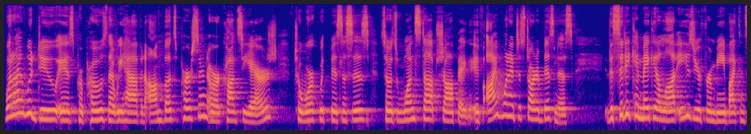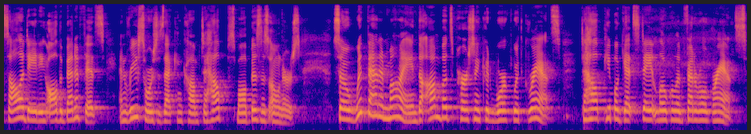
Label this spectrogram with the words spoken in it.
What I would do is propose that we have an ombuds person or a concierge to work with businesses, so it's one-stop shopping. If I wanted to start a business, the city can make it a lot easier for me by consolidating all the benefits and resources that can come to help small business owners. So with that in mind, the ombuds person could work with grants to help people get state, local, and federal grants.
